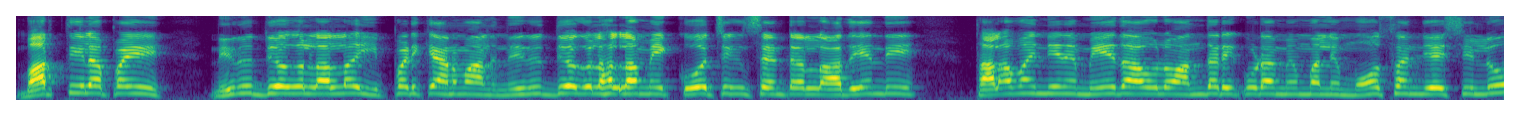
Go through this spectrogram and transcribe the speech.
భర్తీలపై నిరుద్యోగులలో ఇప్పటికే అనుమానం. నిరుద్యోగులలో మీ కోచింగ్ సెంటర్లో అదేంది? తలవందిన మేధావులు అందరికీ కూడా మిమ్మల్ని మోసం చేసిళ్ళు.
